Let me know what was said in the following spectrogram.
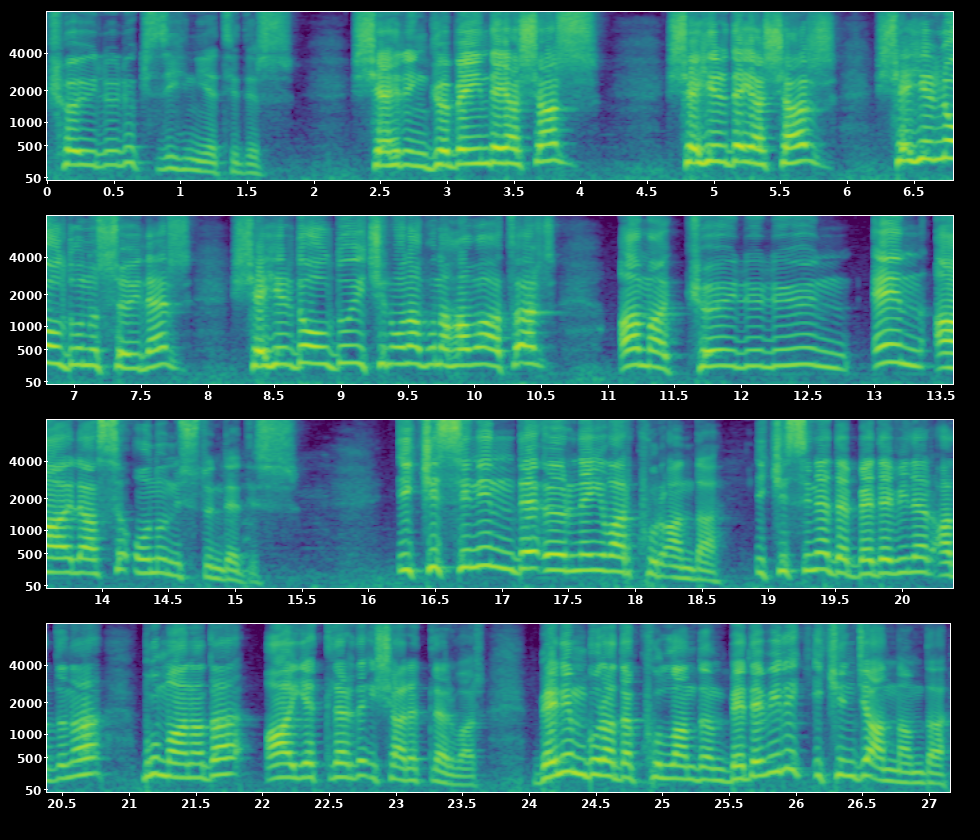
köylülük zihniyetidir. Şehrin göbeğinde yaşar Şehirde yaşar, şehirli olduğunu söyler. Şehirde olduğu için ona buna hava atar ama köylülüğün en alası onun üstündedir. İkisinin de örneği var Kur'an'da. İkisine de bedeviler adına bu manada ayetlerde işaretler var. Benim burada kullandığım bedevilik ikinci anlamda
